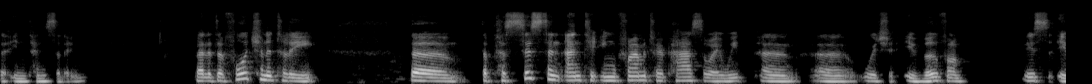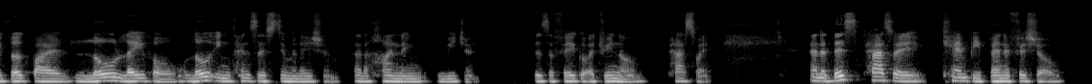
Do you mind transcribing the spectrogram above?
the intensity. But uh, fortunately the, the persistent anti-inflammatory pathway we, uh, uh, which evolved from is evoked by low level, low intensity stimulation at the hinding region. This is a vagal adrenal pathway. And this pathway can be beneficial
